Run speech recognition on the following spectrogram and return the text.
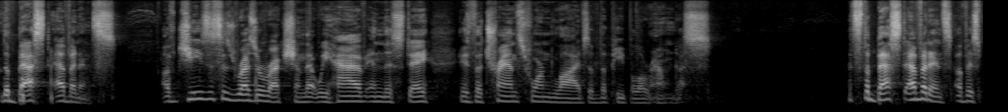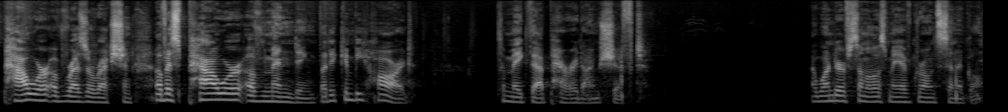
the best evidence of Jesus' resurrection that we have in this day is the transformed lives of the people around us. It's the best evidence of his power of resurrection, of his power of mending, but it can be hard to make that paradigm shift. I wonder if some of us may have grown cynical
